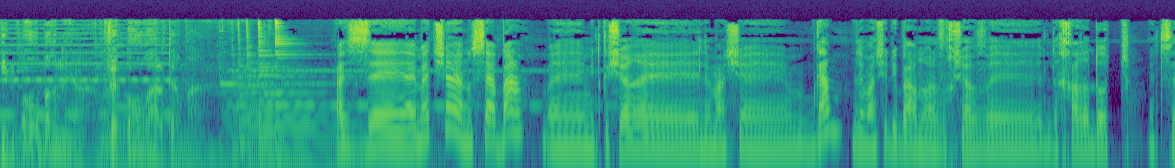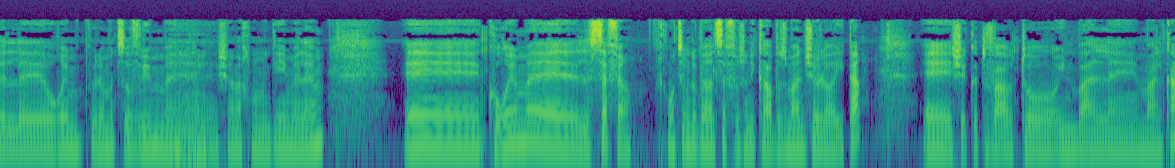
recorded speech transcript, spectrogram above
עם אור ברנע ואור אלתרמן. אז uh, האמת שהנושא הבא uh, מתקשר uh, למה ש... גם למה שדיברנו עליו עכשיו, uh, לחרדות אצל uh, הורים ולמצבים uh, שאנחנו מגיעים אליהם. Uh, קוראים uh, לספר, אנחנו רוצים לדבר על ספר שנקרא בזמן שלא היית, uh, שכתבה אותו ענבל uh, מלכה.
